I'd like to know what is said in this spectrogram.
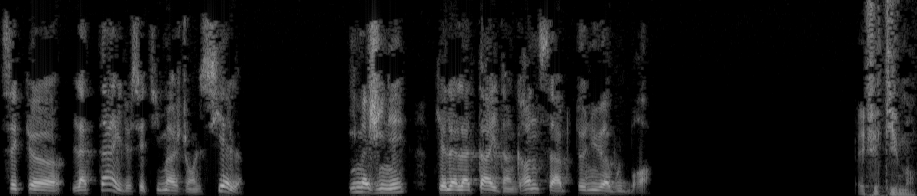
c'est que la taille de cette image dans le ciel, imaginez qu'elle a la taille d'un grain de sable tenu à bout de bras. Effectivement.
